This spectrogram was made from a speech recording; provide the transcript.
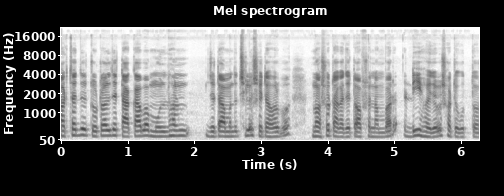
অর্থাৎ টোটাল যে টাকা বা মূলধন যেটা আমাদের ছিল সেটা হলো নশো টাকা যেটা অপশান নাম্বার ডি হয়ে যাবে সঠিক উত্তর।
